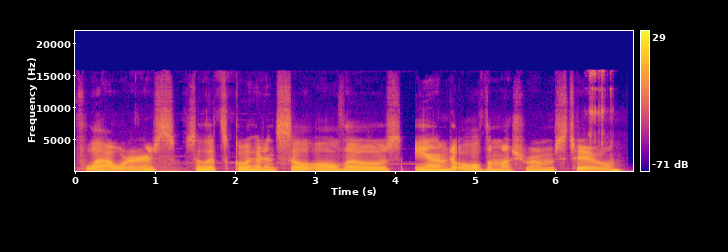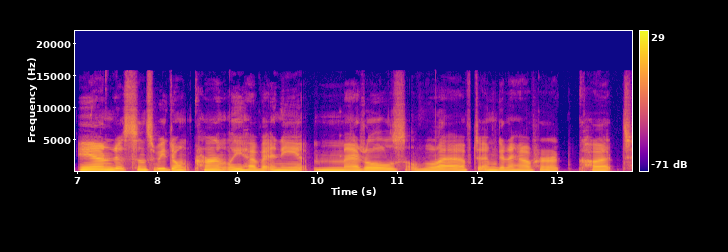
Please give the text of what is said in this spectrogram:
flowers. So let's go ahead and sell all those and all the mushrooms too. And since we don't currently have any metals left, I'm gonna have her cut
